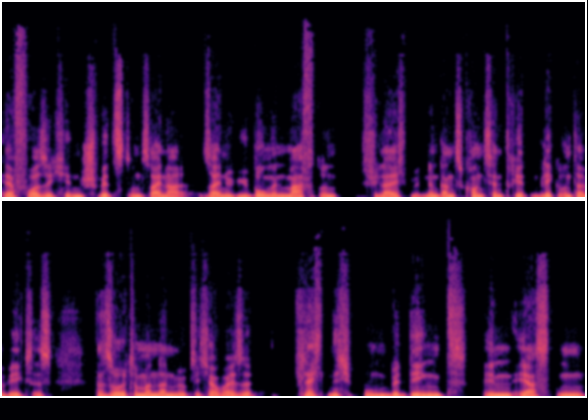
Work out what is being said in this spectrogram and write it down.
der vor sich hin schwitzt und seine, seine Übungen macht und vielleicht mit einem ganz konzentrierten Blick unterwegs ist, da sollte man dann möglicherweise vielleicht nicht unbedingt im ersten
